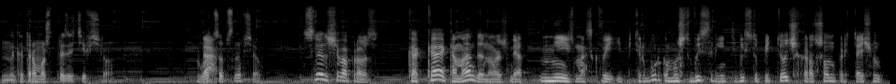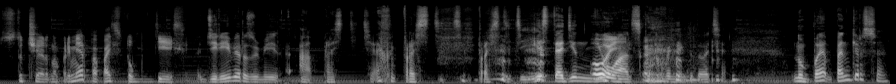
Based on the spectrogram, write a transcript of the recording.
на котором может произойти все. Да. Вот, собственно, все. Следующий вопрос. Какая команда, на ваш взгляд, не из Москвы и Петербурга, может выстрелить и выступить очень хорошо на предстоящем стучер? Например, попасть в топ-10? Деревья, разумеется. А, простите, простите, простите. Есть один нюанс, как в анекдоте. Ну, Пенгерсы,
